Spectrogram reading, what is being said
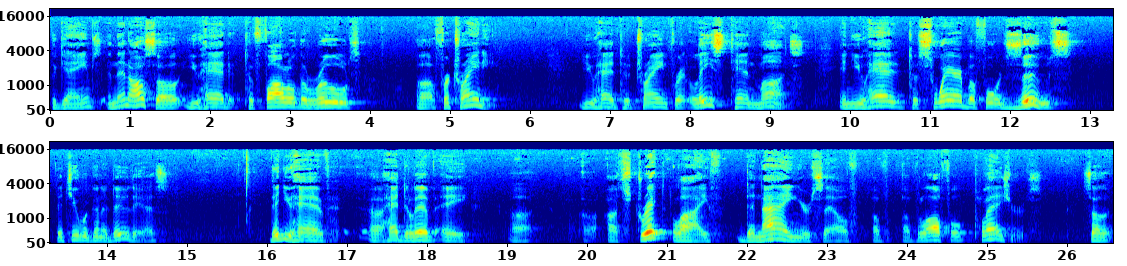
the games. And then also, you had to follow the rules uh, for training. You had to train for at least 10 months, and you had to swear before Zeus that you were going to do this. Then you have uh, had to live a, uh, a strict life denying yourself of, of lawful pleasures. So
